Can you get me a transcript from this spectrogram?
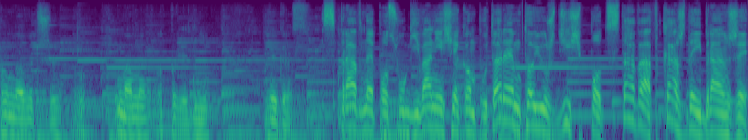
kolumnowy 3 i mamy odpowiedni wykres. Sprawne posługiwanie się komputerem to już dziś podstawa w każdej branży.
